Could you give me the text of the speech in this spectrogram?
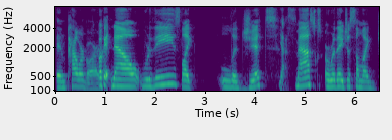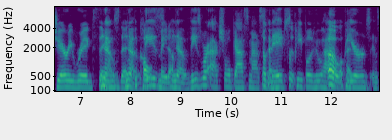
and Power Guard. Okay. Now, were these like legit Yes. masks, or were they just some like jerry rigged things that the cult these, made up? No, these were actual gas masks Okay, made for so- people who had Oh, okay. beards and.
